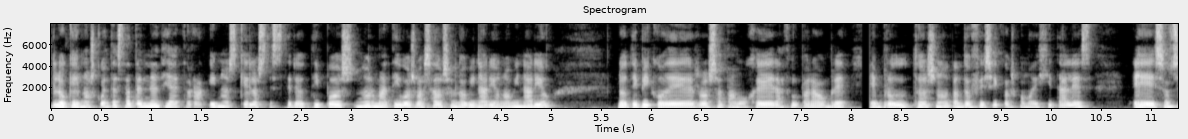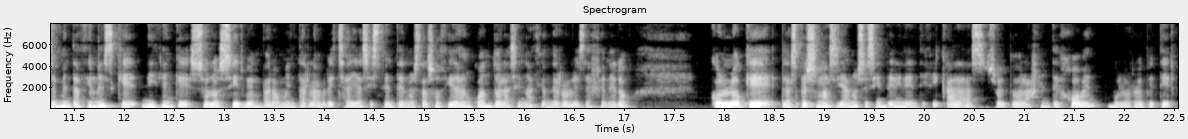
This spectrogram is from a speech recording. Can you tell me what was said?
lo que nos cuenta esta tendencia de Zorraquino es que los estereotipos normativos basados en lo binario o no binario, lo típico de rosa para mujer, azul para hombre, en productos, ¿no? tanto físicos como digitales, eh, son segmentaciones que dicen que solo sirven para aumentar la brecha ya existente en nuestra sociedad en cuanto a la asignación de roles de género con lo que las personas ya no se sienten identificadas, sobre todo la gente joven, vuelvo a repetir.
